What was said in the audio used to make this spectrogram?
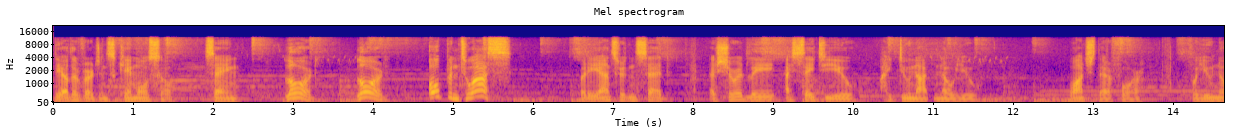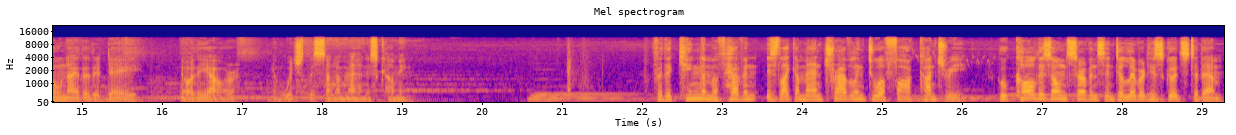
the other virgins came also, saying, Lord, Lord, open to us! But he answered and said, Assuredly, I say to you, I do not know you. Watch therefore, for you know neither the day nor the hour in which the Son of Man is coming. For the kingdom of heaven is like a man traveling to a far country, who called his own servants and delivered his goods to them.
